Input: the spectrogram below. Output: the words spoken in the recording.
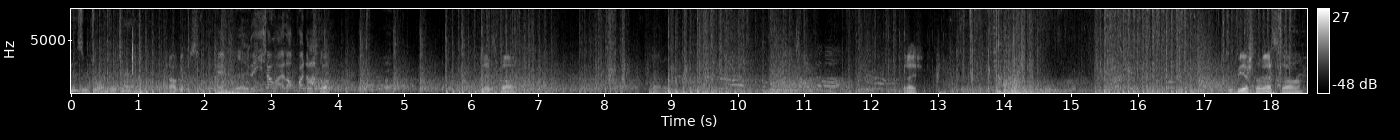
User joined your channel. Habe ich. Okay, der Ishan ist gekommen. 快拿走. Yes, war. Reicht. Probier schnell erst da.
